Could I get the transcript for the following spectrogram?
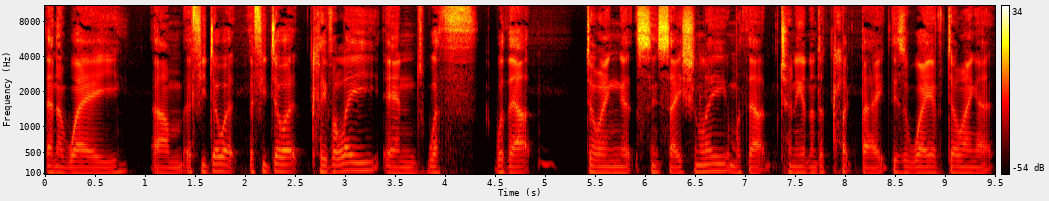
in a way. Um, if you do it, if you do it cleverly and with without doing it sensationally and without turning it into clickbait, there's a way of doing it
